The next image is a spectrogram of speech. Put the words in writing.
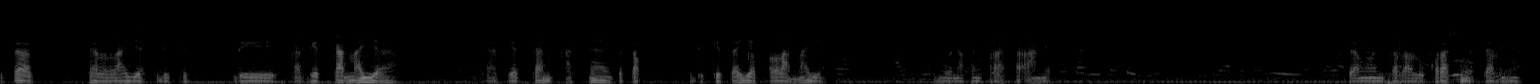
kita setel aja sedikit dikagetkan aja. Kagetkan asnya ketok sedikit aja pelan aja menggunakan perasaan ya jangan terlalu keras nyetelnya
